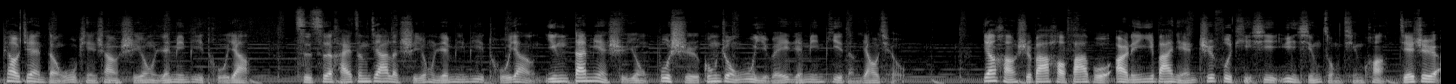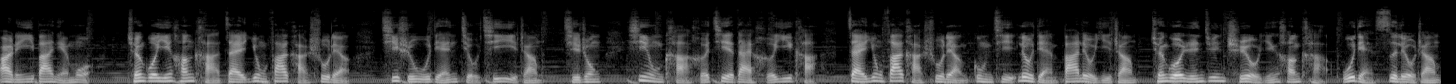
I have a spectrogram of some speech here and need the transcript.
票券等物品上使用人民币图样。此次还增加了使用人民币图样应单面使用，不使公众误以为人民币等要求。央行十八号发布二零一八年支付体系运行总情况，截至二零一八年末，全国银行卡在用发卡数量七十五点九七亿张，其中信用卡和借贷合一卡。在用发卡数量共计六点八六亿张，全国人均持有银行卡五点四六张，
